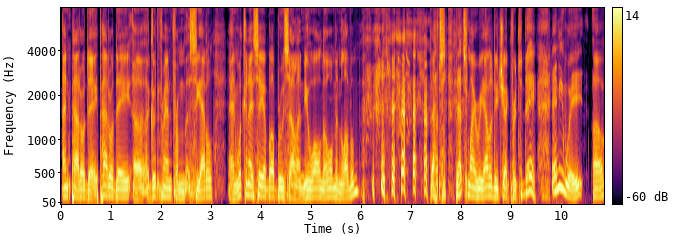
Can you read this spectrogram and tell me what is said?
and Pat O'Day. Pat O'Day, uh, a good friend from Seattle. And what can I say about Bruce Allen? You all know him and love him. that's that's my reality check for today. Anyway, uh,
